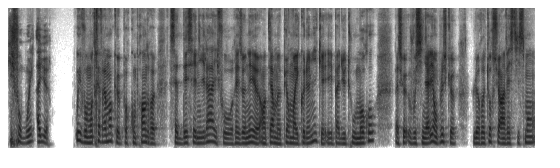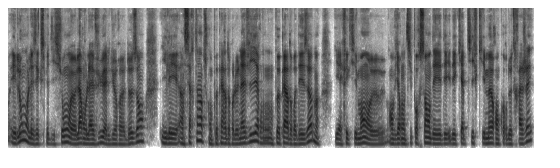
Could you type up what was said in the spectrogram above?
qui font moins ailleurs. Oui, vous montrez vraiment que pour comprendre cette décennie-là, il faut raisonner euh, en termes purement économiques et pas du tout moraux, parce que vous signalez en plus que le retour sur investissement est long. Les expéditions, euh, là on l'a vu, elles durent euh, deux ans. Il est incertain parce qu'on peut perdre le navire, on peut perdre des hommes. Il y a effectivement environ 10% des, des, captifs qui meurent en cours de trajet.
